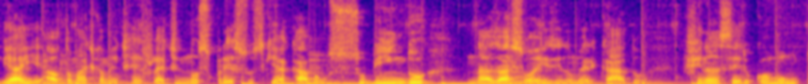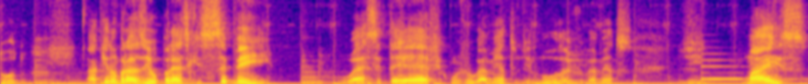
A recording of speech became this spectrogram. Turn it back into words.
e aí automaticamente reflete nos preços que acabam subindo nas ações e no mercado financeiro como um todo. Aqui no Brasil parece que CPI, o STF com julgamento de Lula, julgamentos de mais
